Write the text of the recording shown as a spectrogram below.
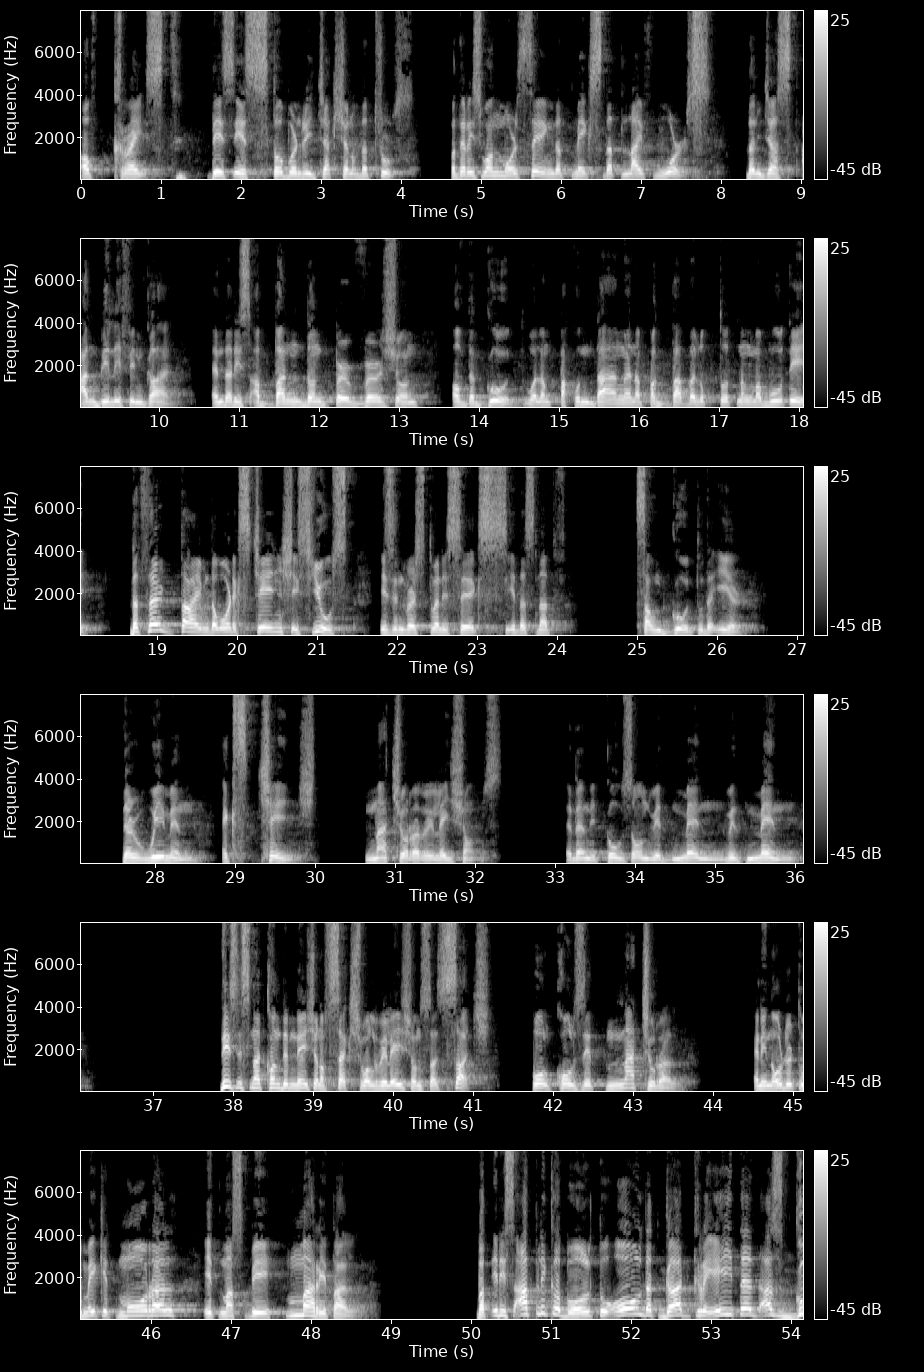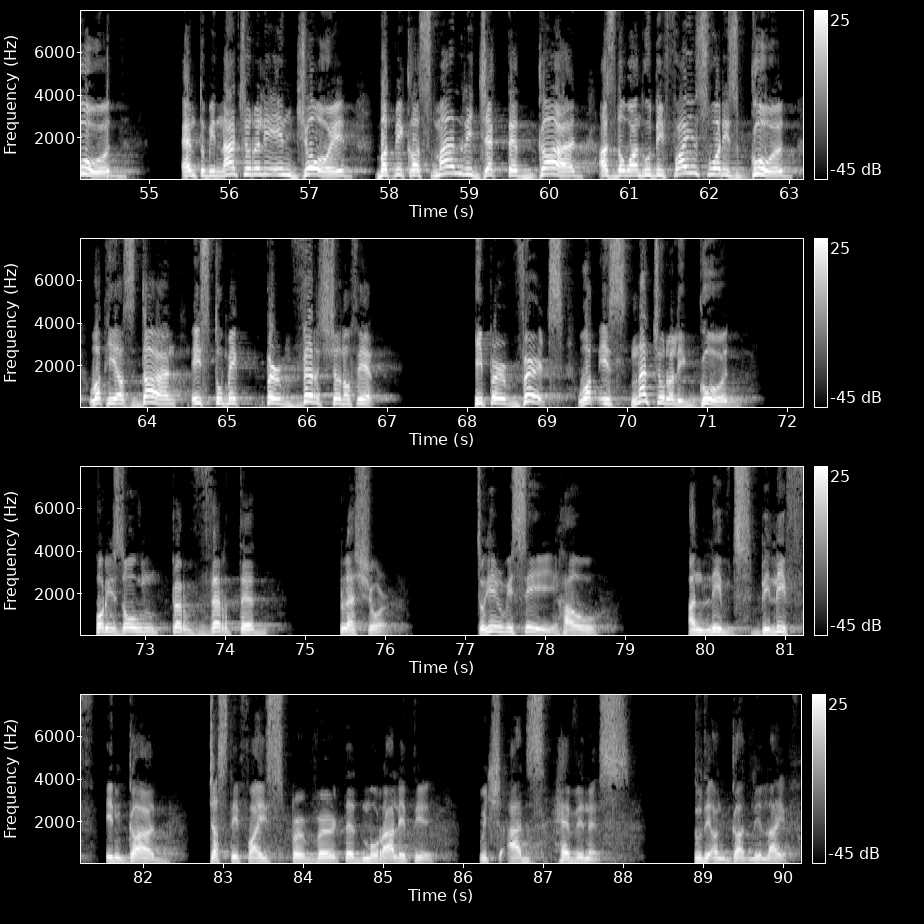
of Christ. This is stubborn rejection of the truth. But there is one more thing that makes that life worse than just unbelief in God. And that is abandoned perversion of the good. Walang pakundangan na pagbabaluktot ng mabuti. The third time the word exchange is used is in verse 26. It does not sound good to the ear. Their women exchanged natural relations. And then it goes on with men, with men. This is not condemnation of sexual relations as such. Paul calls it natural. And in order to make it moral, it must be marital. But it is applicable to all that God created as good and to be naturally enjoyed, but because man rejected God as the one who defines what is good, what he has done is to make perversion of it. He perverts what is naturally good for his own perverted pleasure. So here we see how unlived belief in God justifies perverted morality, which adds heaviness to the ungodly life.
